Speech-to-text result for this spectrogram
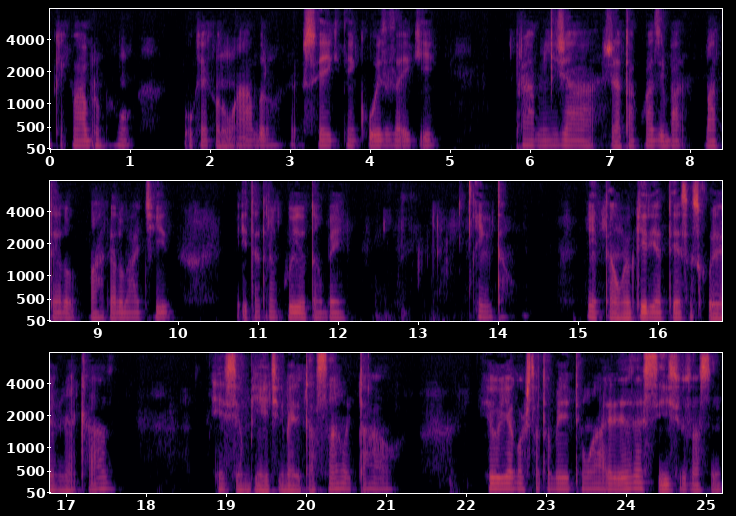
o que é que eu abro mão, o que é que eu não abro. Eu sei que tem coisas aí que pra mim já, já tá quase martelo, martelo batido e tá tranquilo também. Então, então eu queria ter essas coisas na minha casa, esse ambiente de meditação e tal. Eu ia gostar também de ter uma área de exercícios assim.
